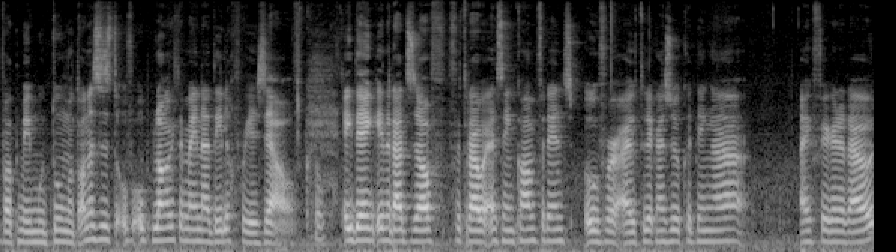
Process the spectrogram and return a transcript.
wat mee moet doen. Want anders is het op, op lange termijn nadelig voor jezelf. Klopt. Ik denk inderdaad zelfvertrouwen as in confidence over uiterlijk en zulke dingen. I figured it out.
